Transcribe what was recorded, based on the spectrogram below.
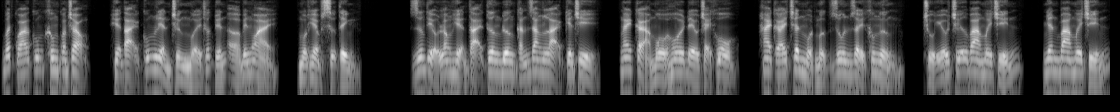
Bất quá cũng không quan trọng, hiện tại cũng liền chừng mười thước tuyến ở bên ngoài, một hiệp sự tỉnh. Dương tiểu long hiện tại tương đương cắn răng lại kiên trì, ngay cả mồ hôi đều chảy khô, hai cái chân một mực run dậy không ngừng, chủ yếu chữ ba mươi chín, nhân ba mươi chín,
